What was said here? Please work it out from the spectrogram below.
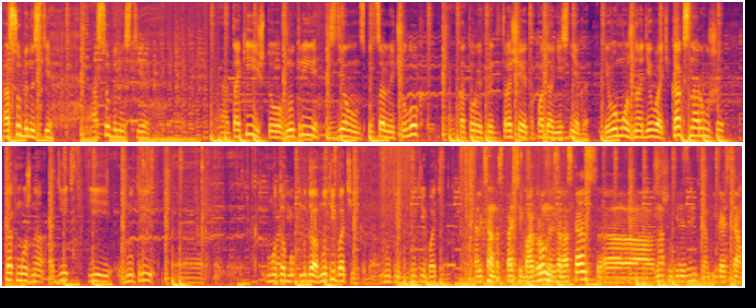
особенности, особенности э, такие, что внутри сделан специальный чулок, который предотвращает попадание снега. Его можно одевать как снаружи, так можно одеть и внутри э, мотобу- да, внутри ботинка, да, внутри, внутри ботинка. Александр, спасибо огромное за рассказ. Э, Нашим телезрителям и гостям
